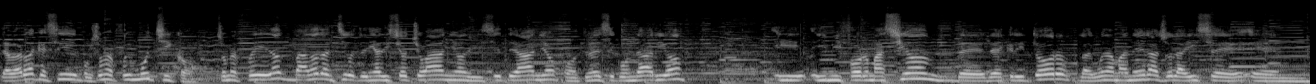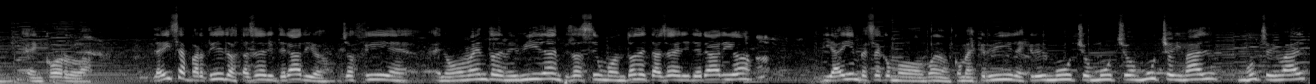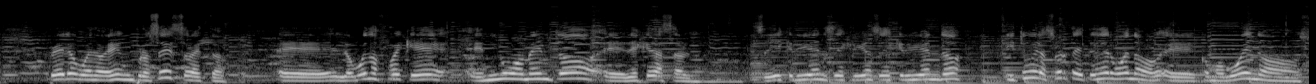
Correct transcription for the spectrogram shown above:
La verdad que sí, porque yo me fui muy chico. Yo me fui, no, tan chico, tenía 18 años, 17 años, cuando terminé el secundario. Y, mi formación de, escritor, de alguna manera, yo la hice en, Córdoba. La hice a partir de los talleres literarios. Yo fui en, un momento de mi vida, empecé a hacer un montón de talleres literarios. Y ahí empecé como, bueno, como a escribir, escribir mucho, mucho, mucho y mal, mucho y mal. Pero bueno, es un proceso esto eh, lo bueno fue que en ningún momento eh, dejé de hacerlo. Seguí escribiendo, seguí escribiendo, seguí escribiendo. Y tuve la suerte de tener, bueno, eh, como buenos,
